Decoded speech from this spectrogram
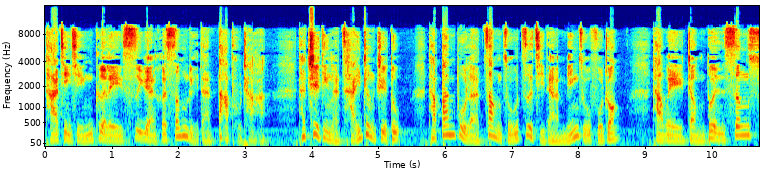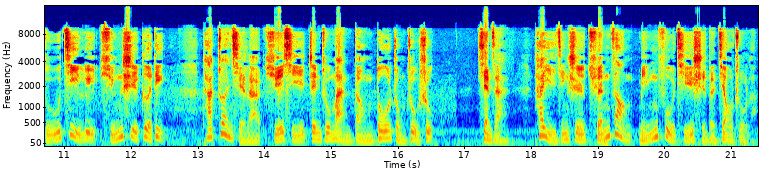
他进行各类寺院和僧侣的大普查，他制定了财政制度，他颁布了藏族自己的民族服装，他为整顿僧俗纪律巡视各地，他撰写了学习珍珠曼等多种著述。现在，他已经是全藏名副其实的教主了。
